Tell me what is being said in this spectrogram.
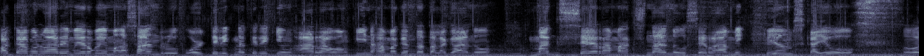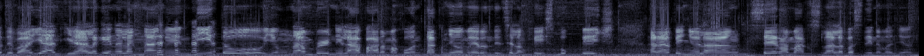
Pagka kunwari mayroon kayong mga sunroof or tirik na tirik yung araw, ang pinakamaganda talaga, no? Mag Ceramax Nano Ceramic Films kayo. O, 'di ba? Yan, ilalagay na lang namin dito yung number nila para ma-contact nyo. Meron din silang Facebook page. Hanapin nyo lang Ceramax. Lalabas din naman 'yon.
